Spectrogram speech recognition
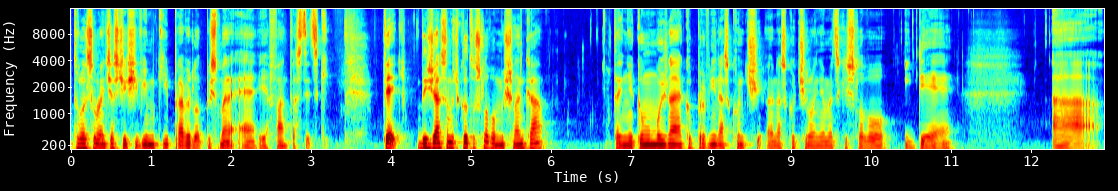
tohle jsou nejčastější výjimky, pravidlo písmene E je fantastický. Teď, když já jsem řekl to slovo myšlenka, tak někomu možná jako první naskoči, naskočilo německé slovo idee a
